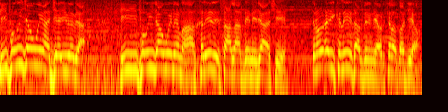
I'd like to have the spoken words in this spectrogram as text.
ဒီဖုန်းကြီးကျောင်းဝင်းကအကျယ်ကြီးပဲဗျဒီဖုန်းကြီးကျောင်းဝင်းထဲမှာကလေးတွေစာလာတင်နေကြတာရှိတယ်ကျွန်တော်တို့အဲ့ဒီကလေးတွေစာတင်နေကြအောင်တစ်ချက်လောက်သွားကြည့်အောင်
